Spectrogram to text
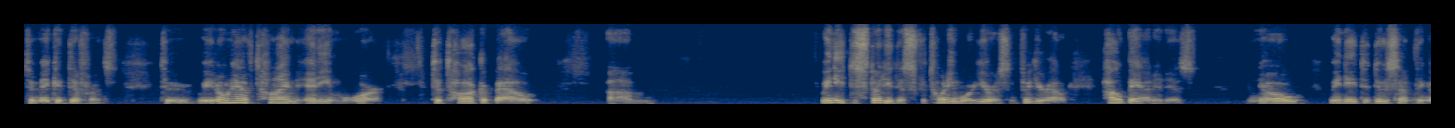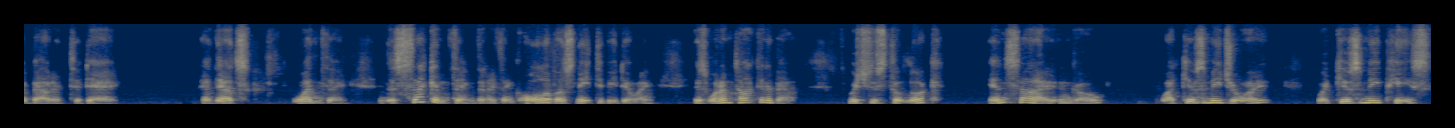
to make a difference. To we don't have time anymore to talk about. Um, we need to study this for 20 more years and figure out how bad it is. No, we need to do something about it today. And that's one thing. And the second thing that I think all of us need to be doing is what I'm talking about, which is to look inside and go, what gives me joy? What gives me peace?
